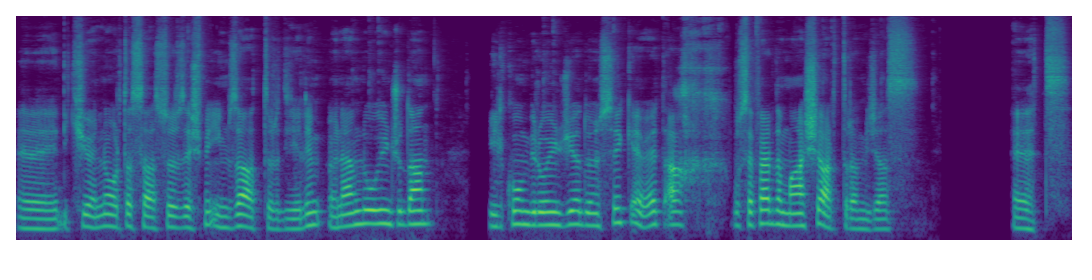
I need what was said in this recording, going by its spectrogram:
Evet, iki yönlü orta saha sözleşme imza attır diyelim. Önemli oyuncudan ilk 11 oyuncuya dönsek evet. Ah bu sefer de maaşı arttıramayacağız. Evet.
